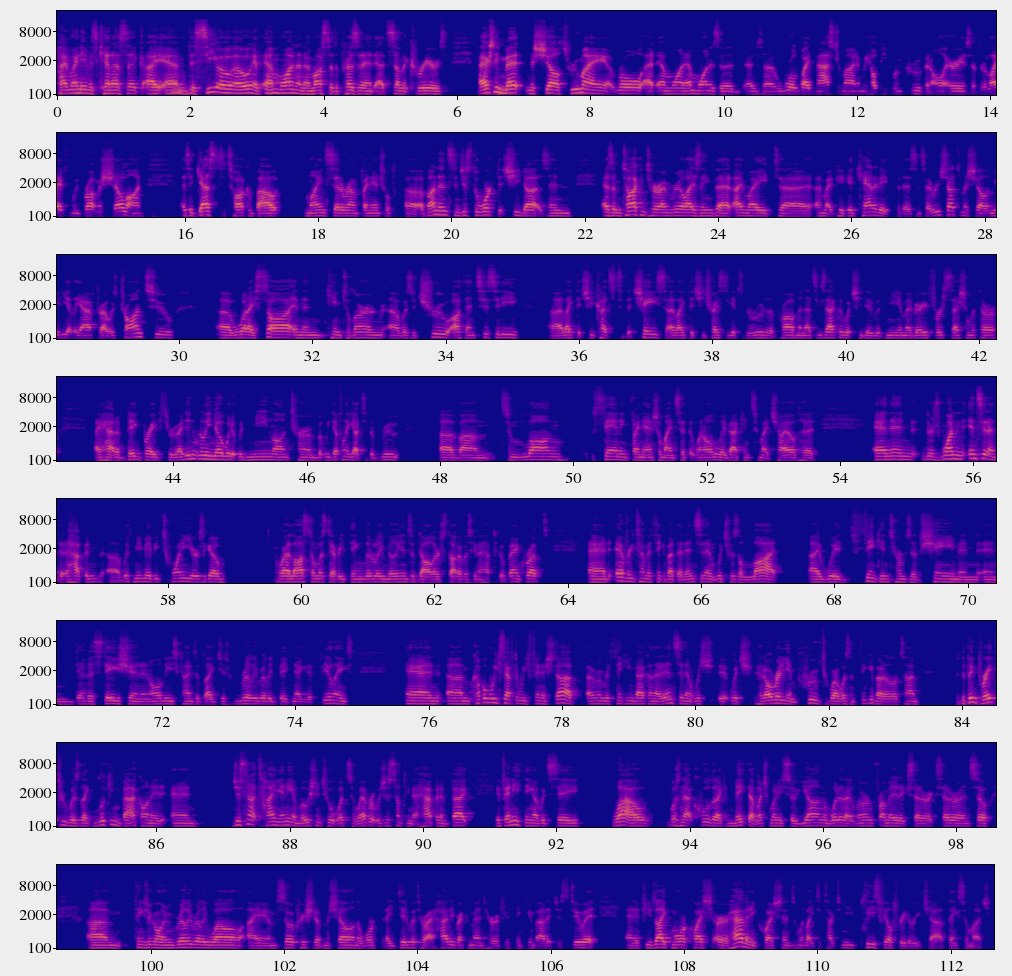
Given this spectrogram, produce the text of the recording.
Hi, my name is Ken Eslick. I am the COO at M1, and I'm also the president at Summit Careers. I actually met Michele through my role at M1. M1 is a, is a worldwide mastermind, and we help people improve in all areas of their life. And we brought Michele on as a guest to talk about mindset around financial uh, abundance and just the work that she does. And as I'm talking to her, I'm realizing that I might uh, I might be a good candidate for this. And so I reached out to Michele immediately after. I was drawn to uh, what I saw and then came to learn uh, was a true authenticity. Uh, I like that she cuts to the chase. I like that she tries to get to the root of the problem, and that's exactly what she did with me in my very first session with her. I had a big breakthrough. I didn't really know what it would mean long term, but we definitely got to the root of um, some long standing financial mindset that went all the way back into my childhood. And then there's one incident that happened uh, with me maybe 20 years ago where I lost almost everything, literally millions of dollars, thought I was going to have to go bankrupt. And every time I think about that incident, which was a lot, I would think in terms of shame and, and devastation and all these kinds of like just really, really big negative feelings. And um, a couple weeks after we finished up, I remember thinking back on that incident, which which had already improved to where I wasn't thinking about it all the time. But the big breakthrough was like looking back on it and just not tying any emotion to it whatsoever. It was just something that happened. In fact, if anything, I would say, "Wow, wasn't that cool that I could make that much money so young? And what did I learn from it, et cetera, et cetera." And so um, things are going really, really well. I am so appreciative of Michele and the work that I did with her. I highly recommend her. If you're thinking about it, just do it. And if you'd like more questions or have any questions and would like to talk to me, please feel free to reach out. Thanks so much.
